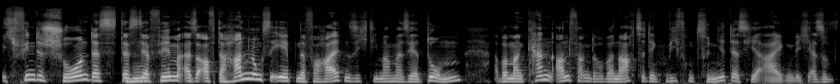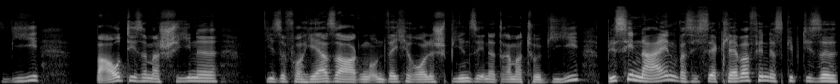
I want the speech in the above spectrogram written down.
ich finde schon, dass, dass mhm. der Film, also auf der Handlungsebene verhalten sich die manchmal sehr dumm, aber man kann anfangen darüber nachzudenken, wie funktioniert das hier eigentlich? Also wie baut diese Maschine diese Vorhersagen und welche Rolle spielen sie in der Dramaturgie. Bis hinein, was ich sehr clever finde, es gibt diese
